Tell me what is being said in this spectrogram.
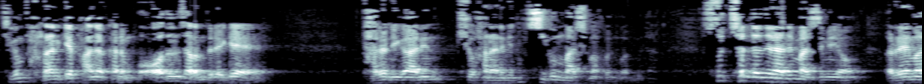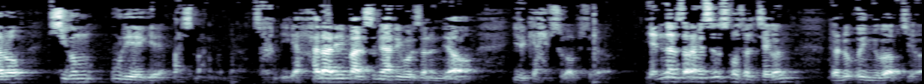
지금 하나님께 반역하는 모든 사람들에게 다른 이가 아닌 주 하나님이 지금 말씀하고 있는 겁니다. 수천 년 전에 하신 말씀이요. 레마로 지금 우리에게 말씀하는 겁니다. 참 이게 하나님 말씀이 아니고서는요. 이렇게 할 수가 없어요. 옛날 사람이 쓴 소설책은 별로 의미가 없죠.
